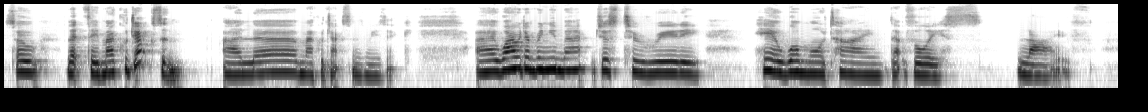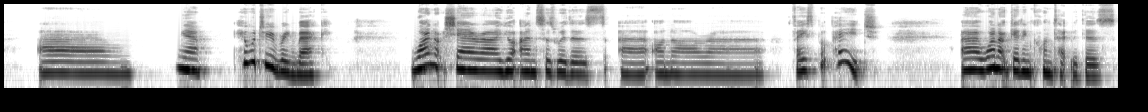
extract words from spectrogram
So let's say Michael Jackson. I love Michael Jackson's music. Uh, why would I bring him back? Just to really hear one more time that voice live. Um, yeah, who would you bring back? Why not share uh, your answers with us uh, on our uh, Facebook page? Uh, why not get in contact with us?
